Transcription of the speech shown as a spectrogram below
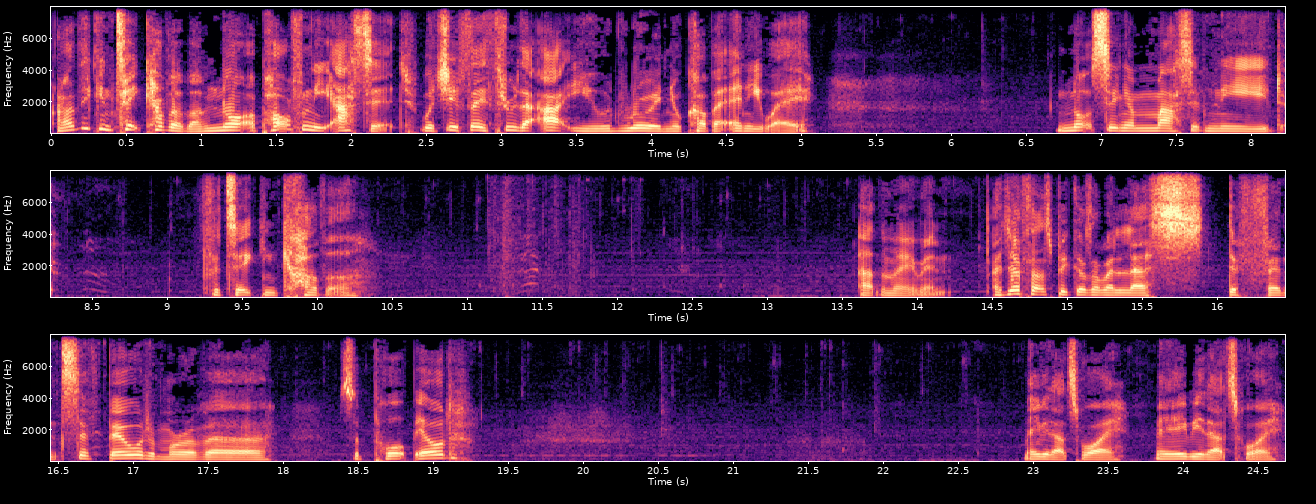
I think you can take cover, but I'm not. Apart from the acid, which if they threw that at you would ruin your cover anyway. Not seeing a massive need for taking cover at the moment. I don't know if that's because I'm a less defensive build and more of a support build. Maybe that's why. Maybe that's why.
